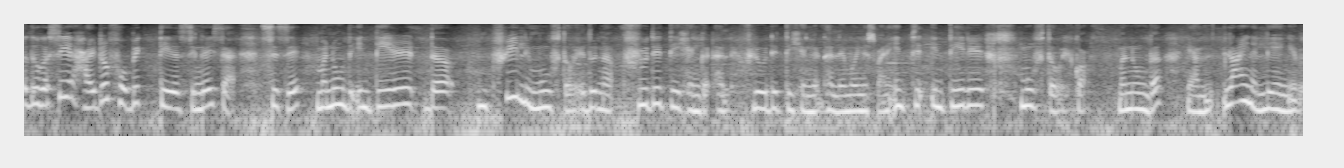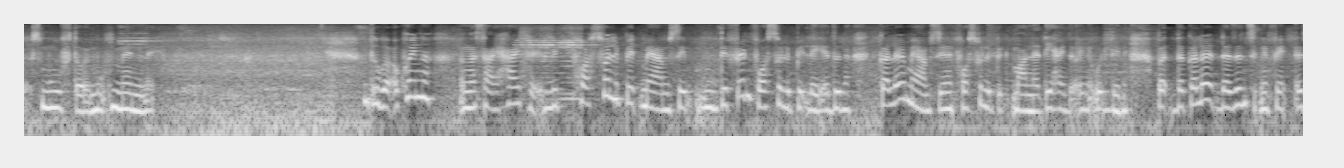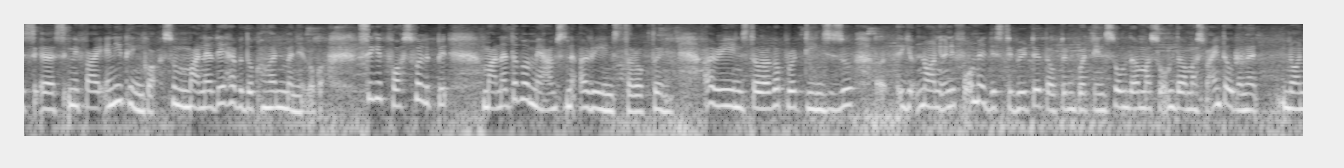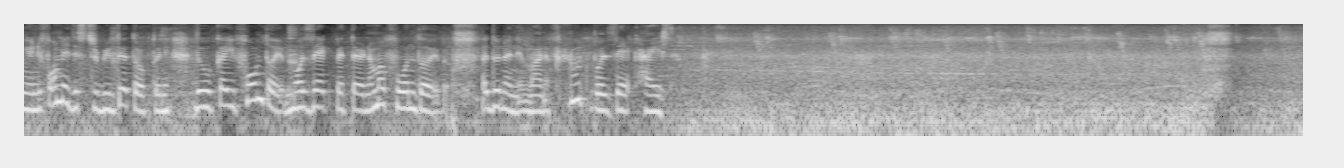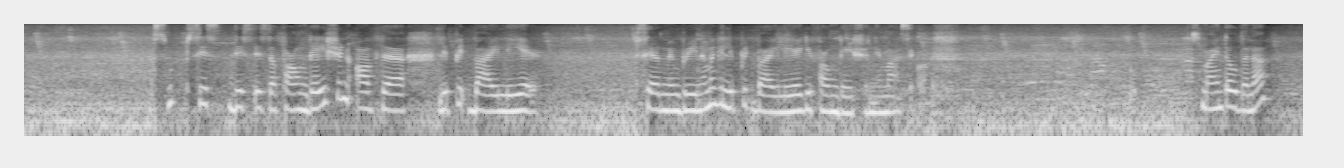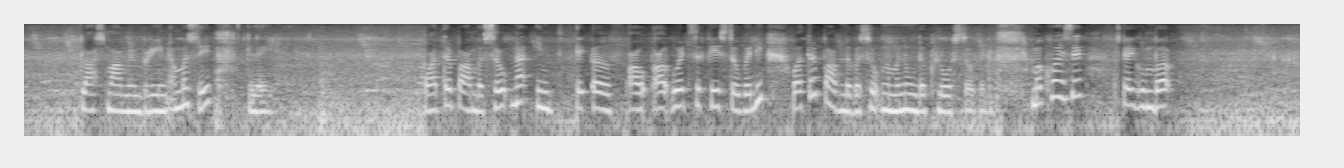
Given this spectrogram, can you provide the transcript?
ꯑꯗꯨꯒ ꯁꯤꯒꯤ ꯍꯥꯏꯗ꯭ꯔꯣꯐꯣꯕꯤꯛ ꯇꯦꯜꯁꯤꯡꯈꯩꯁꯦ ꯁꯤꯁꯦ ꯃꯅꯨꯡꯗ ꯏꯟꯇꯤꯔꯤꯌꯔꯗ ꯐ꯭ꯔꯤꯂꯤ ꯃꯨꯚ ꯇꯧꯋꯦ ꯑꯗꯨꯅ ꯐ꯭ꯂꯨꯏꯗꯤꯇꯤ ꯍꯦꯟꯒꯠꯍꯜꯂꯦ ꯐ꯭ꯂꯨꯏꯗꯤꯇꯤ ꯍꯦꯟꯒꯠꯍꯜꯂꯦ ꯃꯣꯏꯅ ꯁꯨꯃꯥꯏꯅ ꯏꯟꯇꯤꯔꯤꯌꯔ ꯃꯨꯚ ꯇꯧꯋꯦꯀꯣ ꯃꯅꯨꯡꯗ ꯌꯥꯝ ꯂꯥꯏꯅ ꯂꯦꯡꯉꯦꯕ ꯁ꯭ꯃꯨꯚ ꯇꯧꯋꯦ ꯃꯨꯚꯃꯦꯟ ꯂꯩ ꯑꯗꯨꯒ ꯑꯩꯈꯣꯏꯅ ꯉꯁꯥꯏ ꯍꯥꯏꯈ꯭ꯔꯦ ꯐꯣꯁꯐꯣꯂꯤꯄꯤꯠ ꯃꯌꯥꯝꯁꯦ ꯗꯤꯐ꯭ꯔꯦꯟ ꯐꯣꯁꯐꯣꯂꯤꯄꯤꯠ ꯂꯩ ꯑꯗꯨꯅ ꯀꯂꯔ ꯃꯌꯥꯝꯁꯤꯅ ꯐꯣꯁꯐꯣꯂꯤꯄꯤꯠ ꯃꯥꯟꯅꯗꯦ ꯍꯥꯏꯗꯣ ꯑꯩꯅ ꯎꯠꯂꯤꯅꯦ but the colour doesn't signify anything ꯀꯣ ꯁꯨꯝ ꯃꯥꯟꯅꯗꯦ ꯍꯥꯏꯕꯗꯣ ꯈꯪꯍꯟꯕꯅꯦꯕꯀꯣ ꯁꯤꯒꯤ ꯐꯣꯁꯐꯣꯂꯤꯄꯤꯠ ꯃꯥꯟꯅꯗꯕ ꯃꯌꯥꯝꯁꯤꯅ ꯑꯔꯦꯟꯖ ꯇꯧꯔꯛꯇꯣꯏꯅꯦ ꯑꯔꯦꯟꯖ ꯇꯧꯔꯒ ꯄ꯭ꯔꯣꯇꯤꯟꯁꯤꯁꯨ ꯅꯣꯟ ꯌꯨꯅꯤꯐꯣꯔꯝꯂꯤ ꯗꯤꯁꯇ꯭ꯔꯤꯕ꯭ꯌꯨꯇꯦꯠ ꯇꯧꯔꯛꯇꯣꯏꯅꯤ ꯄ꯭ꯔꯣꯇꯤꯟ ꯁꯣꯝꯗ ꯑꯃ ꯁꯣꯝꯗ ꯑꯃ ꯁꯨꯃꯥꯏꯅ ꯇꯧꯗꯅ ꯅꯣꯟ ꯌꯨꯅꯤꯐꯣꯔꯝꯂꯤ ꯗꯤꯁꯇ꯭ꯔꯤꯕ꯭ꯌꯨꯇꯦꯠ ꯇꯧꯔꯛꯇꯣꯏꯅꯤ ꯑꯗꯨꯒ ꯀꯩ ꯐꯣꯝ ꯇꯧꯋꯦ ꯃꯣꯖꯦꯛ ꯄꯦꯇꯔꯟ ꯑꯃ ꯐꯣꯟ ꯇꯧꯋꯦꯕ ꯑꯗꯨꯅꯅꯦ ꯃꯥꯅ ꯐ꯭ꯂꯨꯠ ꯃꯣꯖꯦꯛ ꯍꯥꯏꯔꯤꯁꯦ this is the foundation of the lipid bilayer cell membrane amagi lipid bilayer ki foundation ni mase ko smain tawdana plasma membrane amase lay water pump basruk na in uh, outward surface tawgani water pump da basruk na manung da close tawgani makhoi se kaigumba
